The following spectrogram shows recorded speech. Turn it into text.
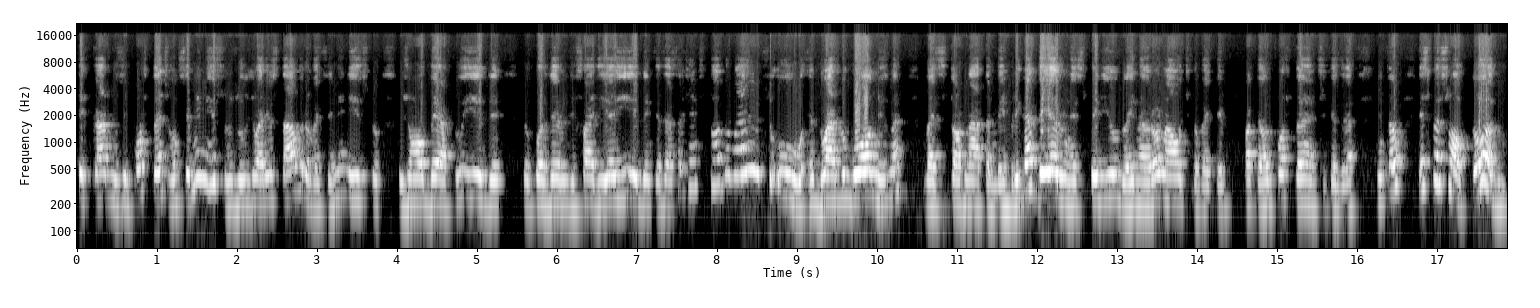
ter cargos importantes, vão ser ministros. O Juarez Távora vai ser ministro, o João Alberto Ide, o Cordeiro de Faria Ide, quer dizer, essa gente toda vai. O Eduardo Gomes, né? Vai se tornar também brigadeiro nesse período aí na aeronáutica, vai ter papel importante, quer dizer. Então, esse pessoal todo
